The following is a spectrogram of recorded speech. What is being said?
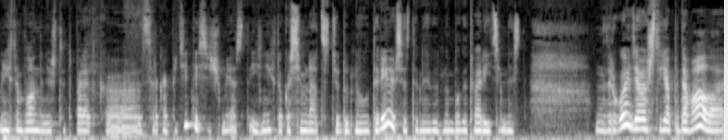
у них там в Лондоне что-то порядка 45 тысяч мест, из них только 17 идут на лотерею, все остальные идут на благотворительность. Но другое дело, что я подавала,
